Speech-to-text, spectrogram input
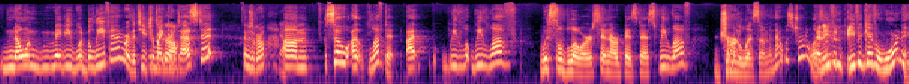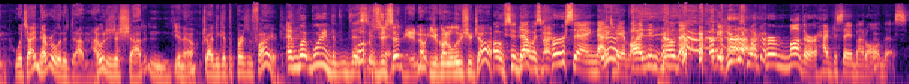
no one maybe would believe him, or the teacher It's might contest it. It was a girl. Um, so I loved it. I, we we love whistleblowers in our business. We love journalism, and that was journalism. And even even gave a warning, which I never would have done. I would have just shot it and you know tried to get the person fired. And what warning did this Well, she say? said, you know, you're going to lose your job. Oh, so that was her saying that to Yeah. him. Oh, I didn't know that. Okay, here's what her mother had to say about all of this.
